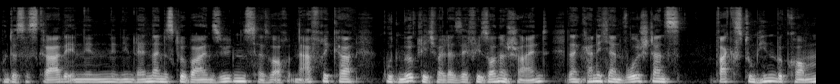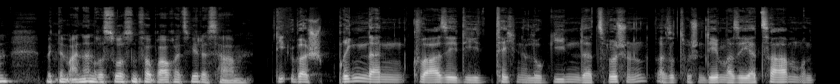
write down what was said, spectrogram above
und das ist gerade in den, in den Ländern des globalen Südens, also auch in Afrika, gut möglich, weil da sehr viel Sonne scheint, dann kann ich ein Wohlstandswachstum hinbekommen mit einem anderen Ressourcenverbrauch, als wir das haben. Die überspringen dann quasi die Technologien dazwischen, also zwischen dem, was sie jetzt haben und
